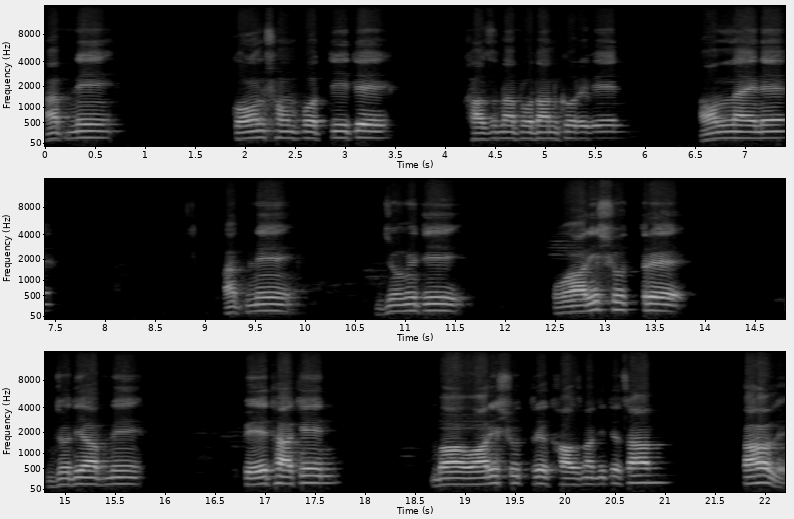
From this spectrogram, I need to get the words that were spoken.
আপনি কোন সম্পত্তিতে খাজনা প্রদান করবেন? অনলাইনে আপনি জমিটি ওয়ারিশ সূত্রে যদি আপনি পেয়ে থাকেন বা ওয়ারিশ সূত্রে খাজনা দিতে চান, তাহলে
